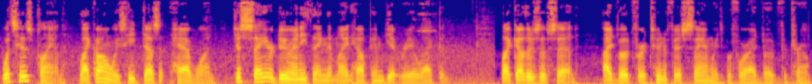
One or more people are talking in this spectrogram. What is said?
What's his plan? Like always, he doesn't have one. Just say or do anything that might help him get reelected. Like others have said, I'd vote for a tuna fish sandwich before I'd vote for Trump.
